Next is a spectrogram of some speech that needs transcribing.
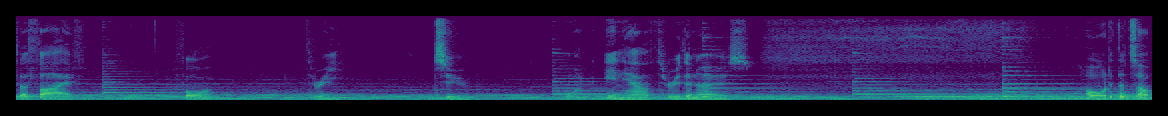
For five, four, three, two, one. Inhale through the nose. Hold at the top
